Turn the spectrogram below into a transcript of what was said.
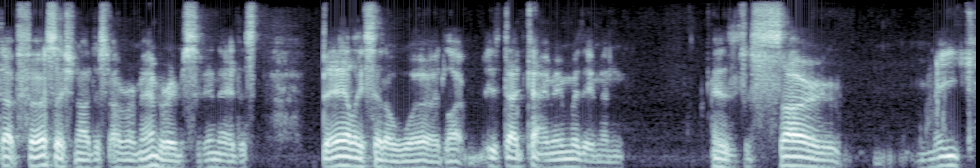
that first session, I just I remember him sitting there, just barely said a word. Like his dad came in with him, and he was just so meek,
